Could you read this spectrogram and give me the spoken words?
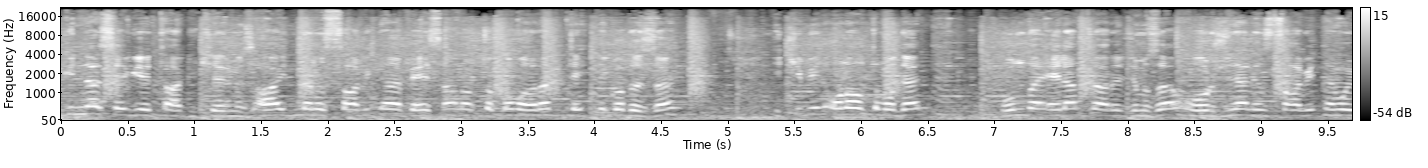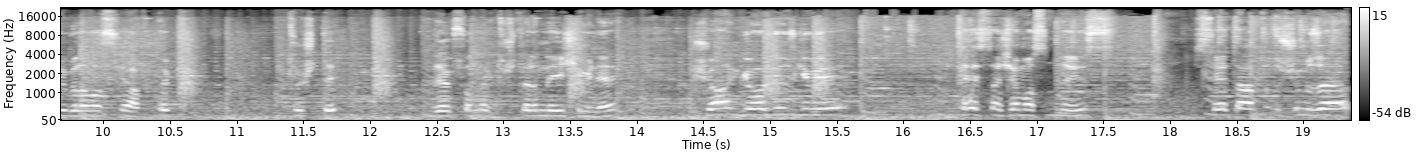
günler sevgili takipçilerimiz. Aydın'dan sabitleme psa.com olarak teknik oda dizayn 2016 model Honda Elantra aracımıza orijinal hız sabitleme uygulaması yaptık. Tuş direksiyondaki tuşların değişimini. Şu an gördüğünüz gibi test aşamasındayız. Set artı tuşumuza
